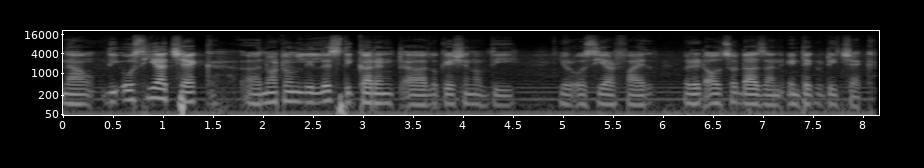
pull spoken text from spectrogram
Now the OCR check uh, not only lists the current uh, location of the your OCR file but it also does an integrity check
